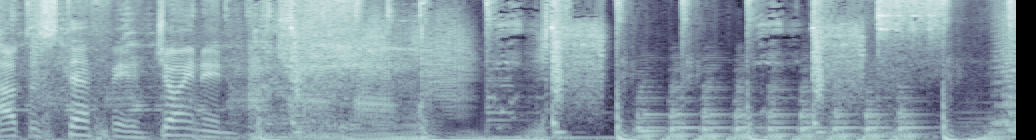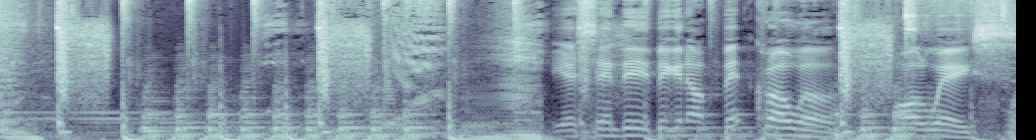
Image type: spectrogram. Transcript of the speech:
Out to Steffi, joining. Yes, indeed. Bigging up Bit Crowell, always.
